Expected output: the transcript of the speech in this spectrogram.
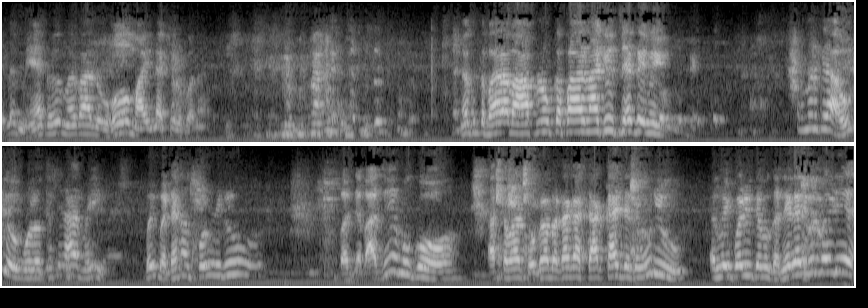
એટલે મેં કહ્યું, મેં આ લોહો મારી નાખ્યો લોકોને. તમારા બાપનું કપાળ નાખ્યું છે કઈ ભાઈ મને કે, આવું કેવું બોલો? કે, હા ભાઈ ભાઈ બટાકા થોડું નીકળ્યું. બાજુએ મૂકો. આ તમારા છોકરા બટાકા શાક ખાય છે તો ઉડ્યું. અને ભાઈ પડ્યું, તમે ઘરે ગાડી પડીએ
